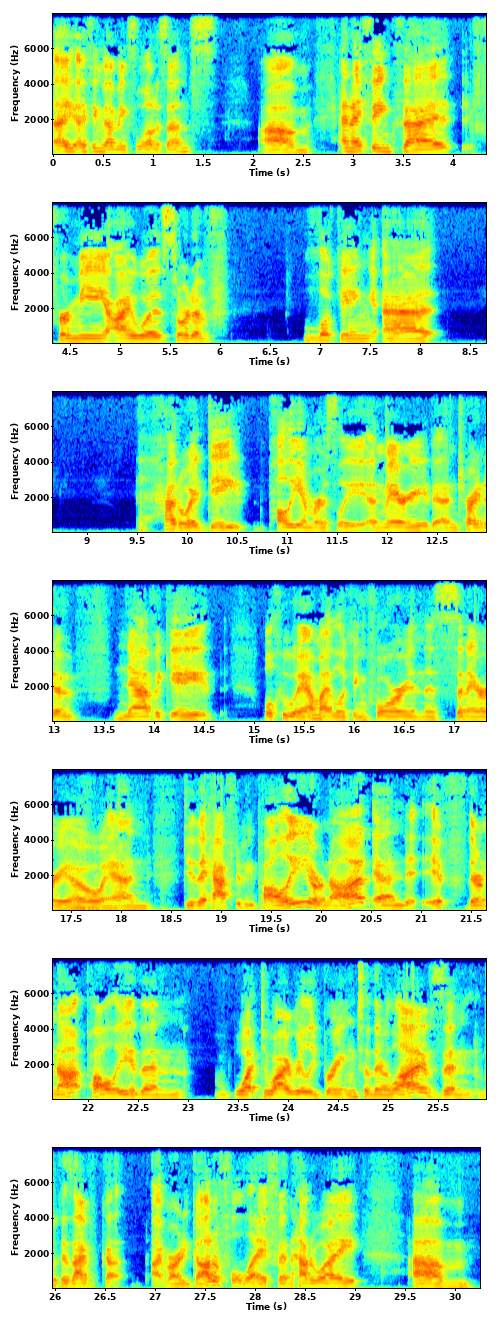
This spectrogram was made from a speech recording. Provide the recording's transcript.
I, I think that makes a lot of sense. Um, and I think that for me, I was sort of looking at how do I date polyamorously and married and trying to navigate well, who am I looking for in this scenario? And do they have to be poly or not? And if they're not poly, then what do I really bring to their lives? And because I've got, I've already got a full life, and how do I, um,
